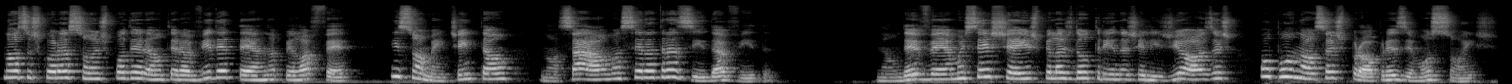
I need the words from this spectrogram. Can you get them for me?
nossos corações poderão ter a vida eterna pela fé, e somente então nossa alma será trazida à vida. Não devemos ser cheios pelas doutrinas religiosas ou por nossas próprias emoções.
